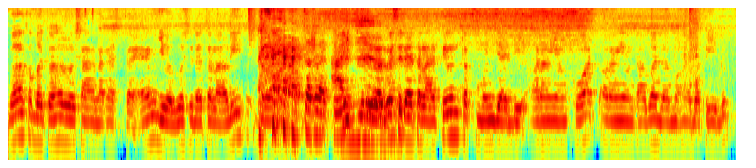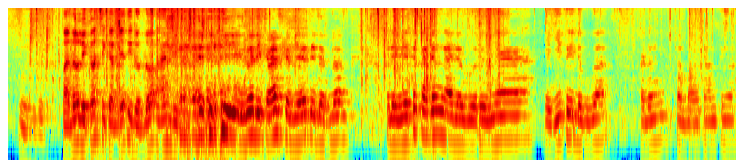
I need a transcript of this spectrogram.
gua kebetulan lulusan anak STM juga gua sudah terlali Terlatih. Jiwa gue sudah terlatih untuk menjadi orang yang kuat, orang yang tabah dalam menghadapi hidup. padahal di kelas kerja tidur doang anjing gue di kelas kerjanya tidur doang. Udah gitu kadang nggak ada gurunya, ya gitu hidup gue. Kadang compang camping lah.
